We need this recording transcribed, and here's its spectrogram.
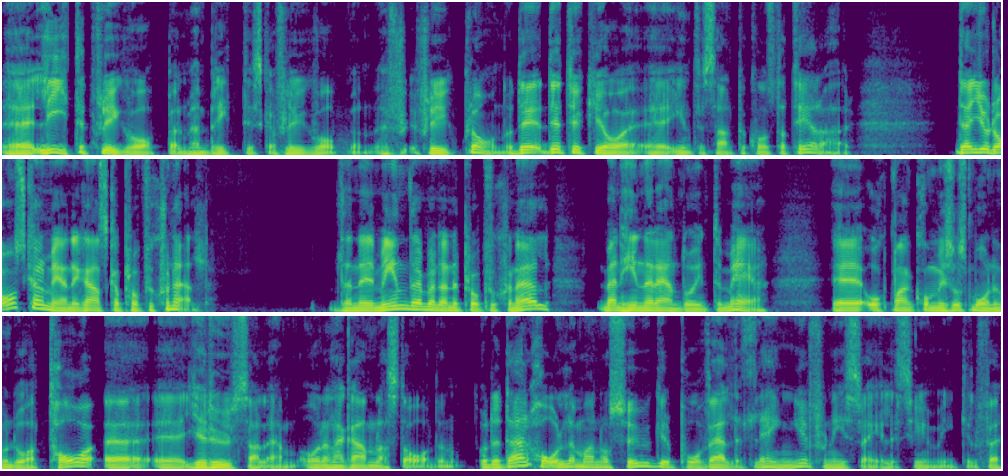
Eh, litet flygvapen, men brittiska flygvapen, eh, flygplan. Och det, det, tycker jag är intressant att konstatera här. Den jordanska armén är ganska professionell. Den är mindre, men den är professionell, men hinner ändå inte med. Eh, och man kommer så småningom då att ta eh, eh, Jerusalem och den här gamla staden. Och det där håller man och suger på väldigt länge från israelisk synvinkel. För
